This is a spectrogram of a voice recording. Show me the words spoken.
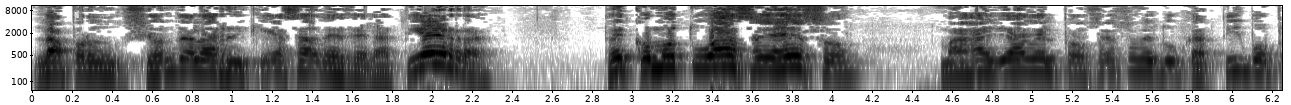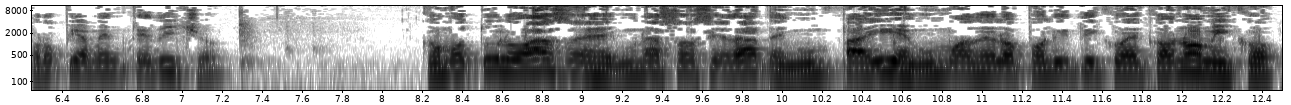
la producción de la riqueza desde la tierra. Entonces, ¿cómo tú haces eso, más allá del proceso educativo propiamente dicho? ¿Cómo tú lo haces en una sociedad, en un país, en un modelo político económico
